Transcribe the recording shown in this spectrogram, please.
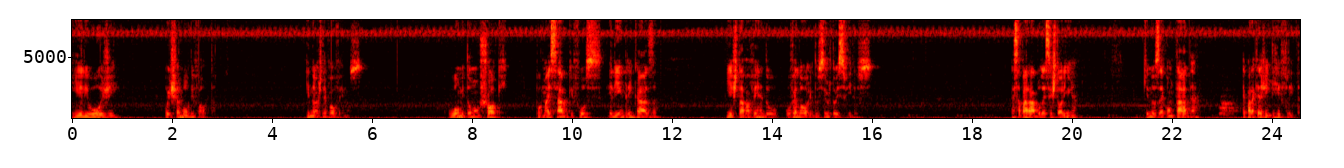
E Ele hoje os chamou de volta. E nós devolvemos. O homem toma um choque, por mais sábio que fosse, ele entra em casa e estava vendo o velório dos seus dois filhos. Essa parábola, essa historinha que nos é contada é para que a gente reflita.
